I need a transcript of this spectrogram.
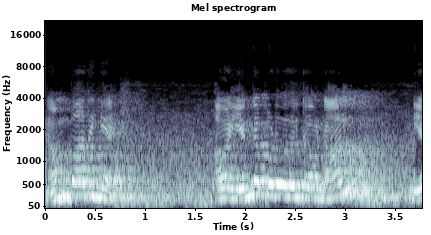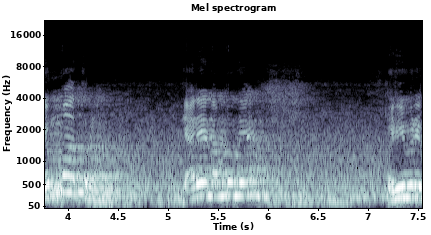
நம்பாதீங்க. அவன் என்னப்படுவதற்கு அவன் நாள் எம்மாத்திரம். யாரையா நம்புங்க? பெரிய பெரிய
